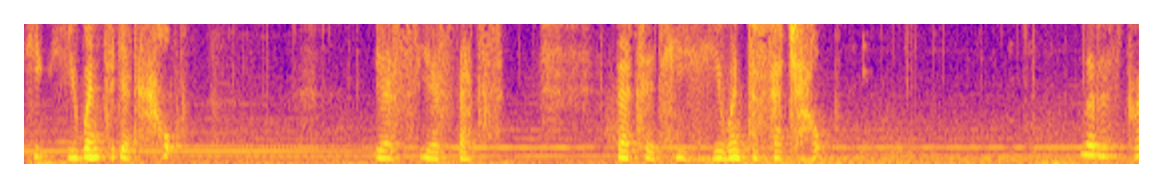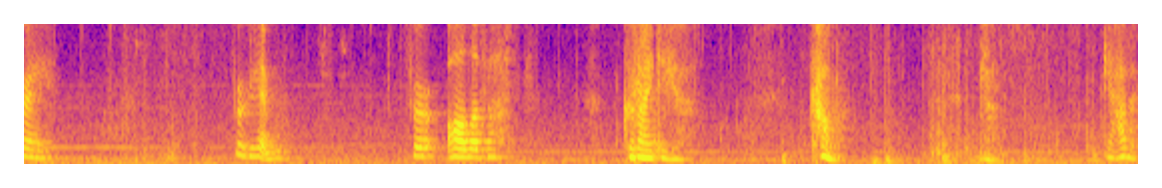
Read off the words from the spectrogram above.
he, he went to get help. Yes, yes, that's. That's it. He, he went to fetch help. Let us pray. For him. For all of us. Good idea. Come. Gather.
